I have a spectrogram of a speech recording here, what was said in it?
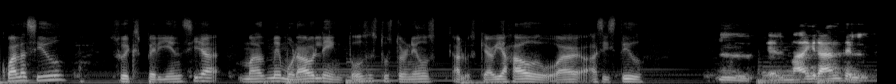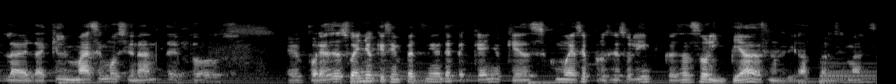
¿Cuál ha sido su experiencia más memorable en todos estos torneos a los que ha viajado o ha asistido? El, el más grande, la verdad que el más emocionante de todos, eh, por ese sueño que siempre he tenido desde pequeño, que es como ese proceso olímpico, esas olimpiadas en realidad, para ser más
